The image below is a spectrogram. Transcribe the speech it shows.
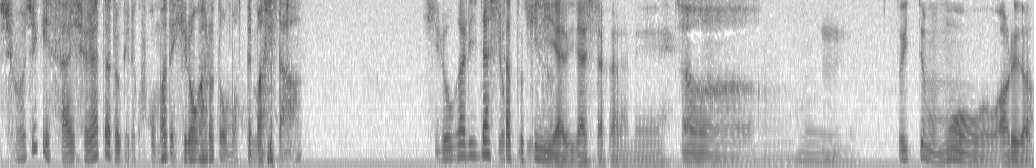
も正直最初やった時でここまで広がると思ってました？広がり出した時にやり出したからね。うん。うんと言ってももう、あれだ、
